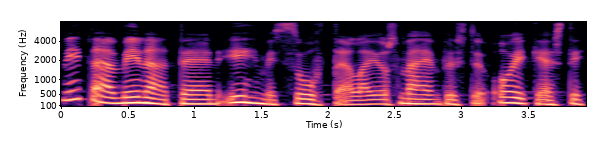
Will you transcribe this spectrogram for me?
Mitä minä teen ihmissuhteella, jos mä en pysty oikeasti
